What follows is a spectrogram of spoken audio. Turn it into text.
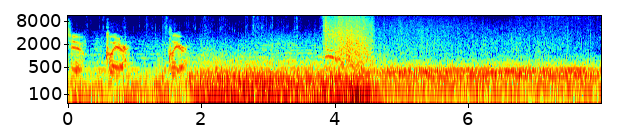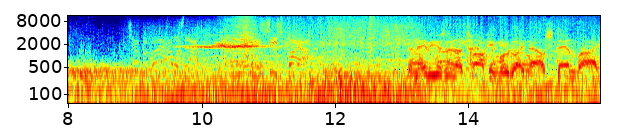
Too. Clear. Clear. The Navy isn't in a talking mood right now. Stand by.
